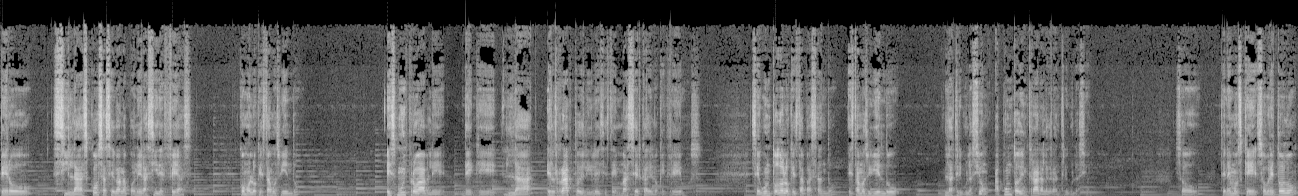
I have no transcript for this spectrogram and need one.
pero si las cosas se van a poner así de feas, como lo que estamos viendo, es muy probable de que la, el rapto de la iglesia esté más cerca de lo que creemos. Según todo lo que está pasando, estamos viviendo la tribulación, a punto de entrar a la gran tribulación. So, tenemos que, sobre todo,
